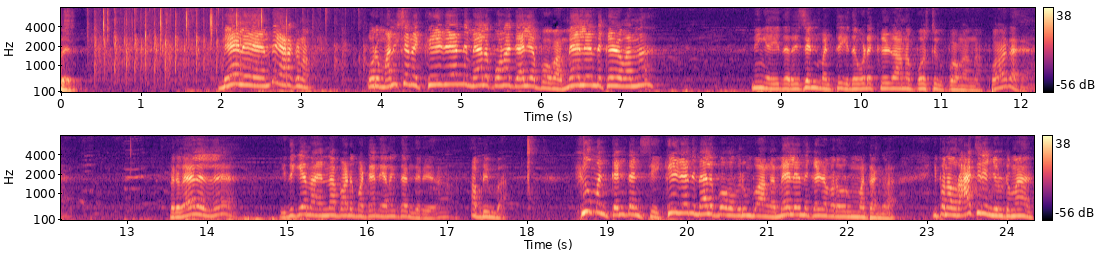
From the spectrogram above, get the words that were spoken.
பேர். மேலேருந்து இறக்கணும். ஒரு மனுஷனை கீழே இருந்து மேலே போனால் ஜாலியாக போவான். மேலேருந்து கீழே வந்தா? நீங்கள் இதை ரிசைன் பண்ணிட்டு இதை விட கீழான போஸ்ட்டுக்கு போங்கன்னா போட. வேறு வேலை இல்லை. இதுக்கே நான் என்ன பாடுபட்டேன்னு எனக்கு தான் தெரியும். அப்படிம்பா. ஹியூமன் டெண்டன்சி கீழேருந்து மேலே போக விரும்புவாங்க. மேலேருந்து கீழே வர விரும்ப மாட்டாங்க. இப்போ நான் ஒரு ஆச்சரியம் சொல்லட்டுமா?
